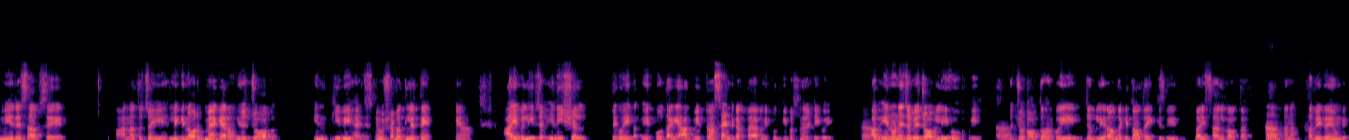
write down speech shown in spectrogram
मेरे हिसाब से आना तो चाहिए लेकिन और मैं कह रहा हूँ कि जो जॉब इनकी भी है जिसमें वो शब्द लेते हैं हाँ। आई बिलीव जब इनिशियल देखो एक एक होता है कि आदमी ट्रांसेंड करता है अपनी खुद की पर्सनैलिटी को ही। अब हाँ इन्होंने जब ये जॉब ली होगी तो हाँ जॉब तो हर कोई जब ले रहा होता है कितना होता है इक्कीस बाईस साल का होता है है। हाँ ना? तभी गए होंगे।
